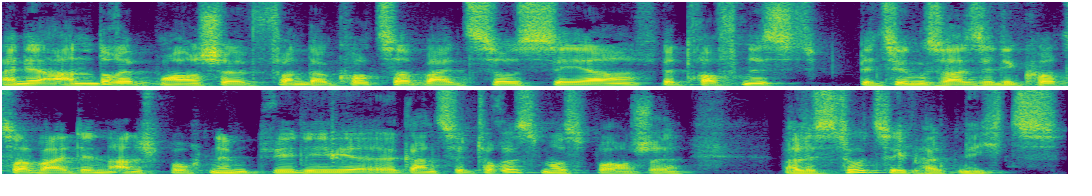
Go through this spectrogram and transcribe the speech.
eine andere Branche von der Kurzarbeit so sehr betroffen ist, beziehungsweise die Kurzarbeit in Anspruch nimmt, wie die äh, ganze Tourismusbranche. Weil es tut sich halt nichts.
